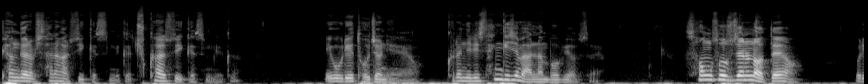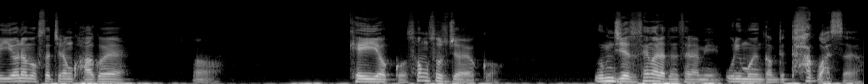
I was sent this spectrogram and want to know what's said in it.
편견 없이 사랑할 수 있겠습니까? 축하할 수 있겠습니까? 이거 우리의 도전이에요. 그런 일이 생기지 말란 법이 없어요. 성소수자는 어때요? 우리 이현아 목사처럼 과거에 어, 게이였고 성소수자였고 음지에서 생활하던 사람이 우리 모임 가운데 탁 왔어요.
